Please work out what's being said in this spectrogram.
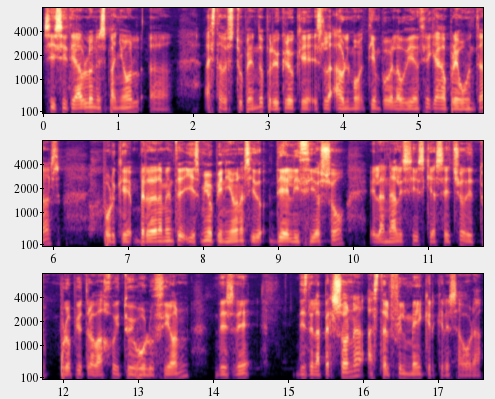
Sí, si te hablo en español, uh, ha estado estupendo, pero yo creo que es la, al tiempo de la audiencia que haga preguntas, porque verdaderamente, y es mi opinión, ha sido delicioso el análisis que has hecho de tu propio trabajo y tu evolución desde desde la persona hasta el filmmaker que eres ahora.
